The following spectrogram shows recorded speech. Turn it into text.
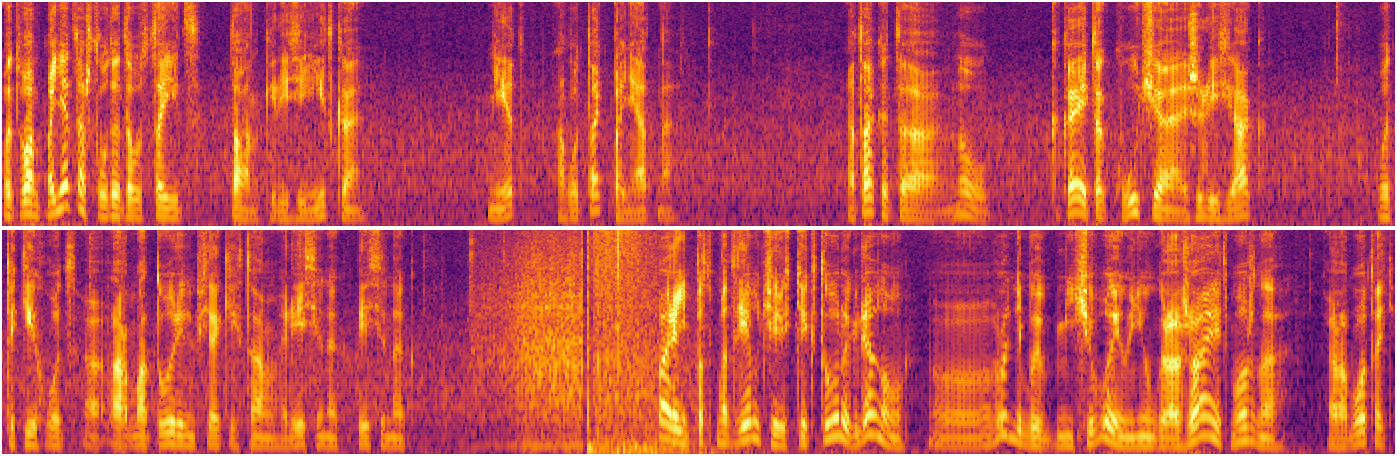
Вот вам понятно, что вот это вот стоит танк или зенитка? Нет? А вот так понятно. А так это, ну, какая-то куча железяк. Вот таких вот а, арматурин всяких там, лесенок, песенок. Парень посмотрел через текстуры, глянул, э, вроде бы ничего им не угрожает, можно работать.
